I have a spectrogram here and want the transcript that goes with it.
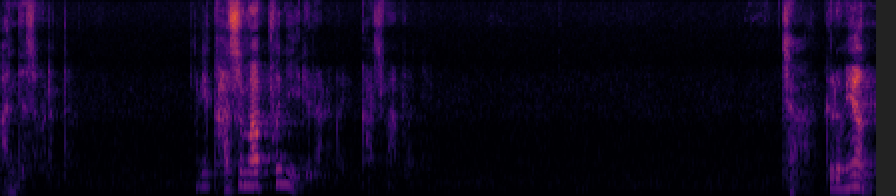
안 돼서 그렇다. 이게 가슴 아픈 일이라는 거예요. 가슴 아픈 일. 자, 그러면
